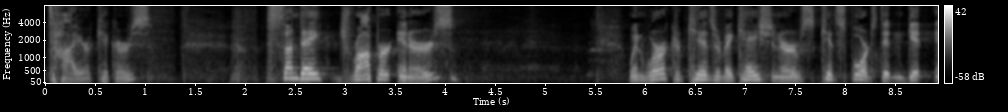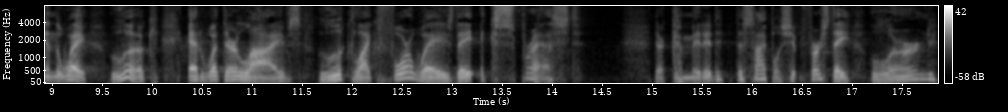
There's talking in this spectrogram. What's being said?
tire kickers, Sunday dropper inners. When work or kids or vacation or kids' sports didn't get in the way, look at what their lives looked like. Four ways they expressed their committed discipleship. First, they learned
